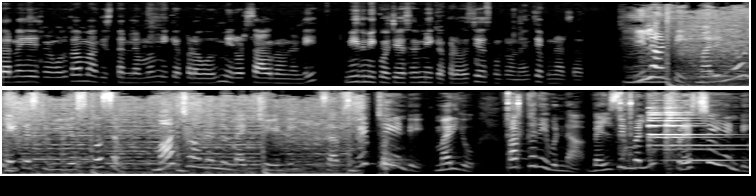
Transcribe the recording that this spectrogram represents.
ధర్నా చేసినా కూడా మాకు ఇస్తానులేమ్మా మీకు ఎక్కడ పోదు మీరు ఒకటి సాగులో ఉండండి. మీది మీకు వచ్చేసేది మీకు ఎక్కడ పోదు చేసుకుంటూ అని చెప్పినారు సార్. ఇలాంటి మరెన్నో లేటెస్ట్ వీడియోస్ కోసం మా ఛానల్ను లైక్ చేయండి సబ్స్క్రైబ్ చేయండి మరియు పక్కనే ఉన్న బెల్ సింబల్ని ప్రెస్ చేయండి.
